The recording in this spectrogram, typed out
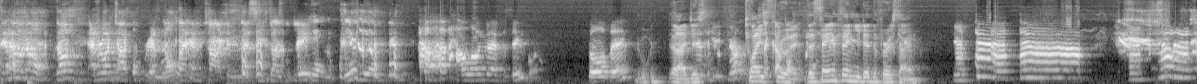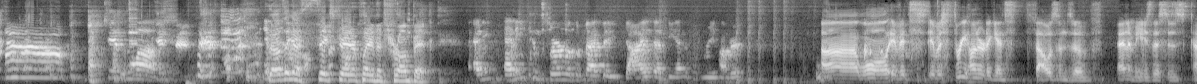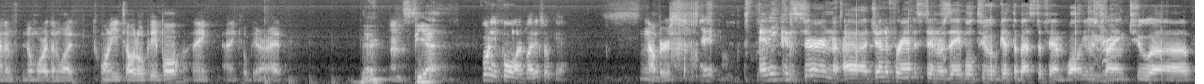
no, no, no. Everyone talk over him. Don't let him talk unless he does the thing. him. Near him. how long do I have to sing for? The whole thing? Uh, just Just twice Just through it. The same thing you did the first time. Wow. Sounds like a sixth grader playing the trumpet. Any any concern with the fact that he dies at the end of 300? Uh, well, if it's it was 300 against thousands of enemies, this is kind of no more than what 20 total people. I think I think he'll be all right. There. Piet? 24, but it's okay. Numbers. Any concern uh, Jennifer Aniston was able to get the best of him while he was trying to uh,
